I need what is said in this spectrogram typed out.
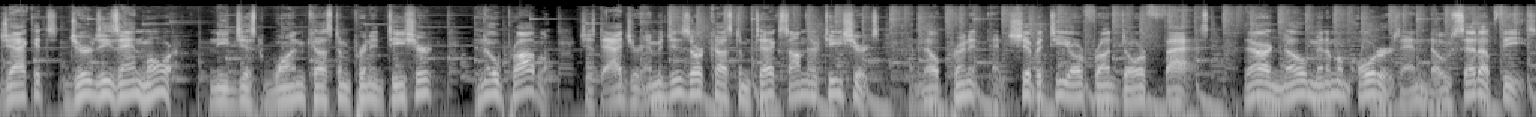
jackets, jerseys, and more. Need just one custom printed t shirt? No problem. Just add your images or custom text on their t shirts, and they'll print it and ship it to your front door fast. There are no minimum orders and no setup fees,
